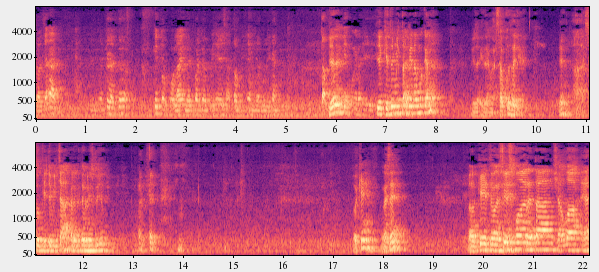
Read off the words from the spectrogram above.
kerajaan Mereka kata mungkin tokoh lain daripada PH atau PM yang boleh ganti Tak Ya, mengenai ya kita minta dia namakan lah. Minta kita namakan. Siapa saja. Ya, uh, so kita bincang lah kalau kita boleh setuju. Okey, terima kasih. Okey, terima kasih semua datang insya-Allah ya.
